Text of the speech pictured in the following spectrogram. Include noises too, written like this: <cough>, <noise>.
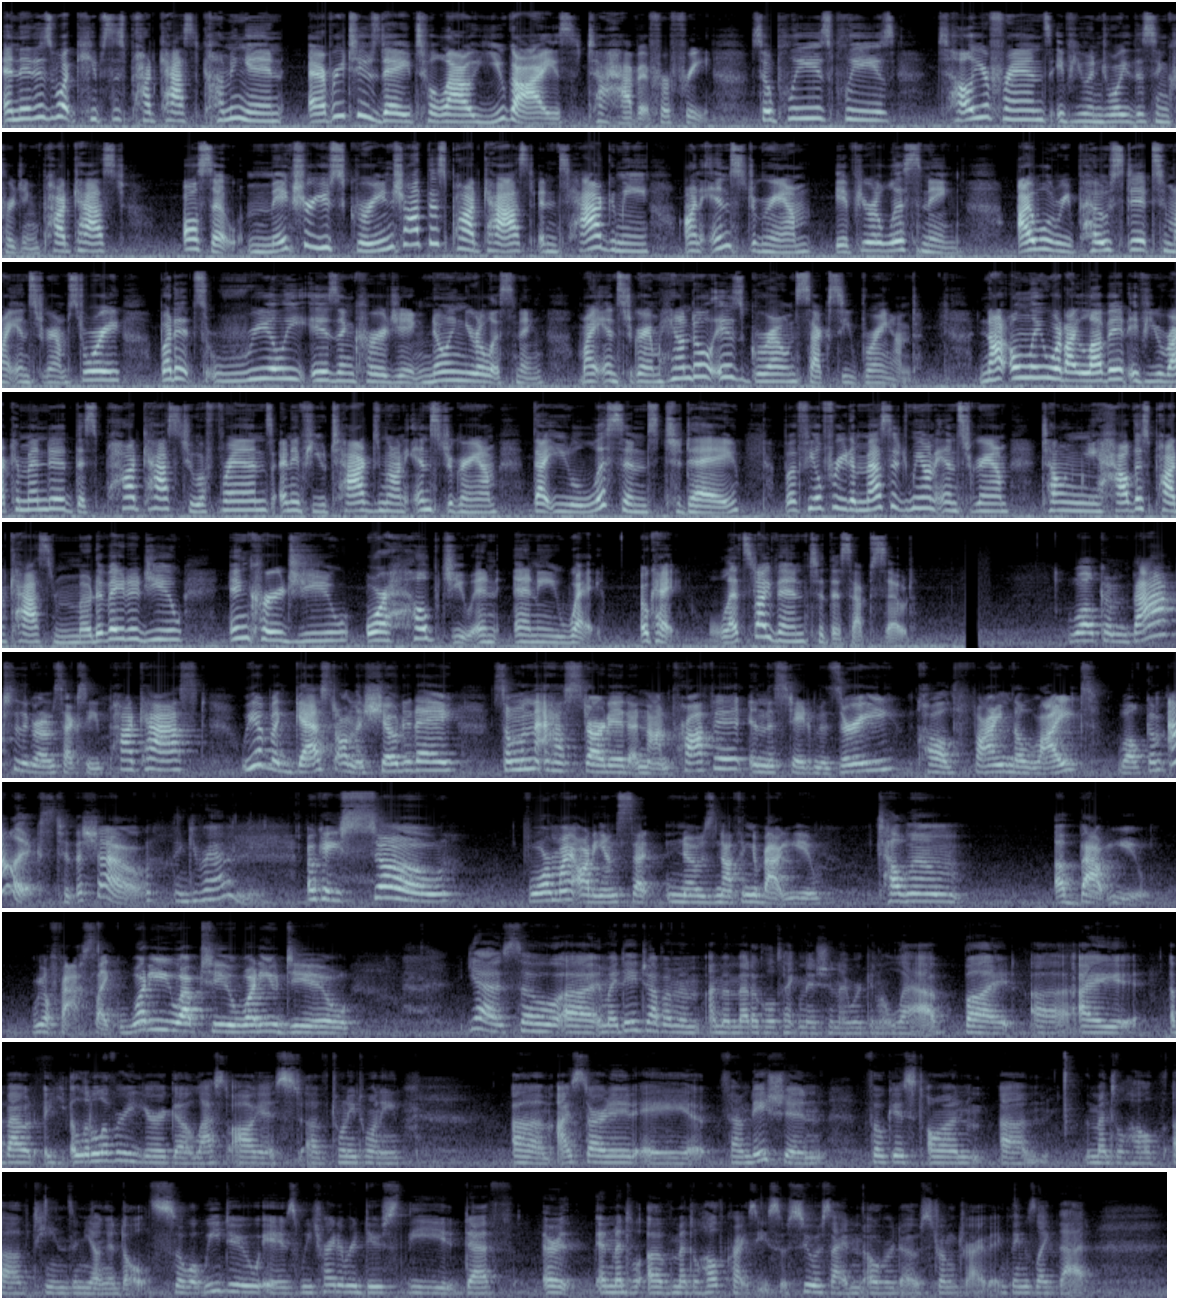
and it is what keeps this podcast coming in every Tuesday to allow you guys to have it for free. So please, please tell your friends if you enjoy this encouraging podcast. Also, make sure you screenshot this podcast and tag me on Instagram if you're listening. I will repost it to my Instagram story, but it really is encouraging knowing you're listening. My Instagram handle is Grown Sexy Brand. Not only would I love it if you recommended this podcast to a friend and if you tagged me on Instagram that you listened today, but feel free to message me on Instagram telling me how this podcast motivated you, encouraged you, or helped you in any way. Okay, let's dive into this episode. Welcome back to the Grown Sexy podcast. We have a guest on the show today, someone that has started a nonprofit in the state of Missouri called Find the Light. Welcome, Alex, to the show. Thank you for having me. Okay, so for my audience that knows nothing about you, tell them about you real fast. Like, what are you up to? What do you do? Yeah, so uh, in my day job, I'm a, I'm a medical technician. I work in a lab, but uh, I about a, a little over a year ago, last August of 2020, um, I started a foundation focused on um, the mental health of teens and young adults. So what we do is we try to reduce the death or and mental of mental health crises, so suicide and overdose, drunk driving, things like that.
